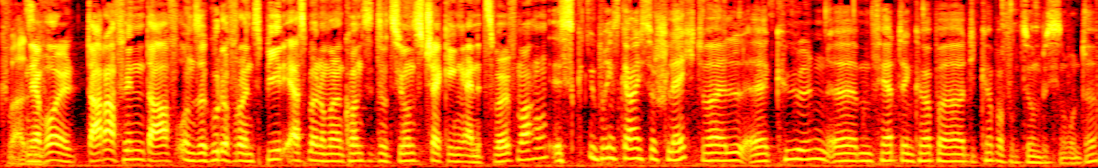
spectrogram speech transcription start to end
quasi. Jawohl, daraufhin darf unser guter Freund Speed erstmal nochmal einen Konstitutionscheck gegen eine 12 machen. Ist übrigens gar nicht so schlecht, weil äh, Kühlen ähm, fährt den Körper, die Körperfunktion ein bisschen runter.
